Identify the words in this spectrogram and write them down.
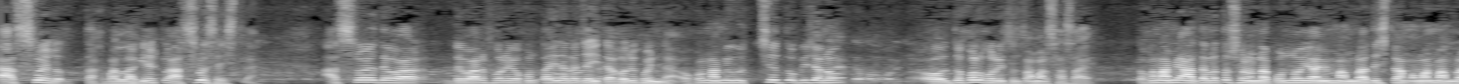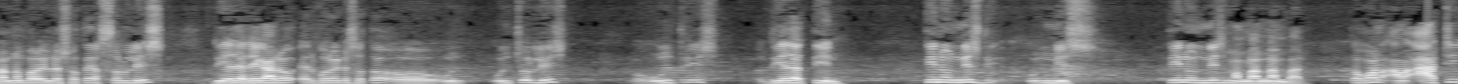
আশ্রয় থাকবার লাগে একটু আশ্রয় চাইছিলাম। আশ্রয় দেওয়ার দেওয়ার পরে এখন তাই না যাইতা করি কন্যা এখন আমি উচ্ছেদ অভিযান দখল করেছিল আমার চাষায় তখন আমি আদালতের শরণাপন্ন হয়ে আমি মামলা দিছিলাম। আমার মামলার নম্বর হইল শত একচল্লিশ দুই হাজার এগারো এরপর হইল শত উনচল্লিশ উনত্রিশ দুই হাজার তিন তিন উনিশ উনিশ তিন উনিশ মামলার নাম্বার তখন আটই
